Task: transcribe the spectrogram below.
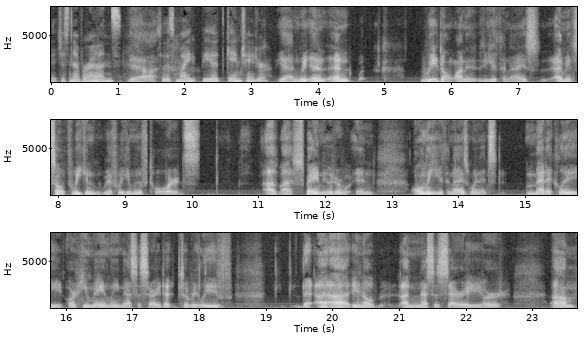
it just never ends. yeah. So this might be a game changer. Yeah, and we and and we don't want to euthanize. I mean, so if we can if we can move towards a, a spay and neuter and only euthanize when it's medically or humanely necessary to, to relieve the, uh, uh, you know unnecessary or um,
